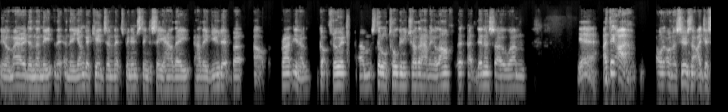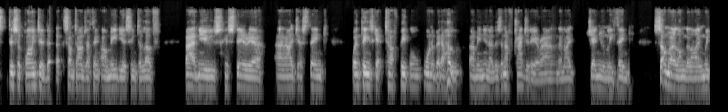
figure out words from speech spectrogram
you know married, and then the, the, and the younger kids, and it's been interesting to see how they how they viewed it. But oh, Brad, you know, got through it. Um, still all talking to each other, having a laugh at, at dinner. So um, yeah, I think I, on, on a serious note, I just disappointed that sometimes I think our media seem to love bad news, hysteria, and I just think when things get tough, people want a bit of hope. I mean, you know, there's enough tragedy around, and I genuinely think somewhere along the line we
